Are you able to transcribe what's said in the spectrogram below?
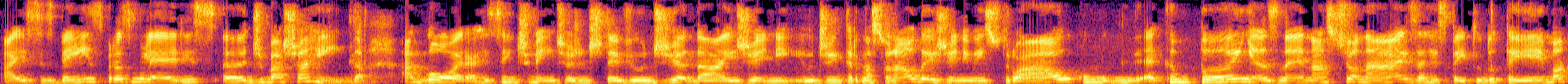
a esses bens para as mulheres uh, de baixa renda. Agora, recentemente, a gente teve o Dia da Higiene, o Dia Internacional da Higiene Menstrual, com é, campanhas né, nacionais a respeito do tema,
